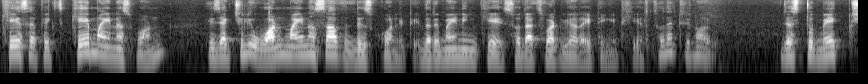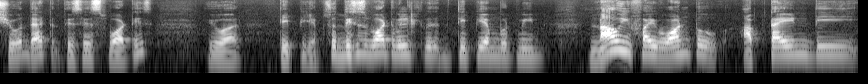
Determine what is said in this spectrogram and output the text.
k suffix k minus 1 is actually 1 minus of this quantity the remaining k. So, that is what we are writing it here. So, that you know just to make sure that this is what is your TPM. So, this is what will TPM would mean. Now, if I want to obtain the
